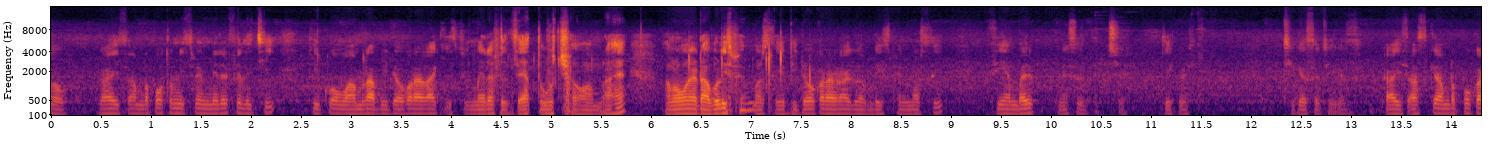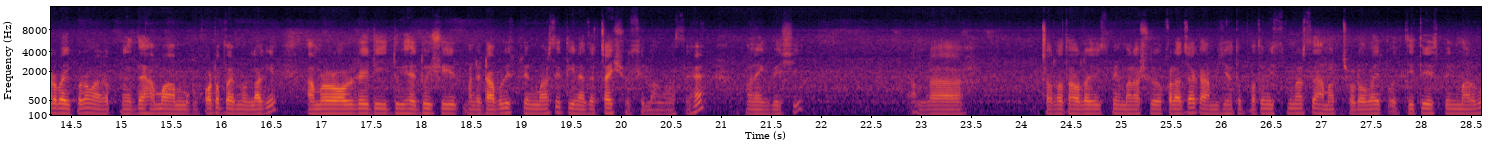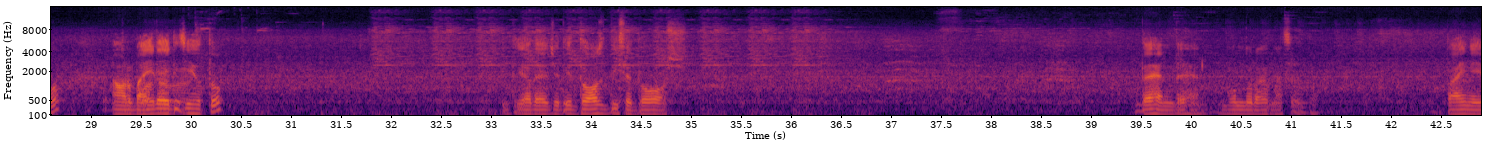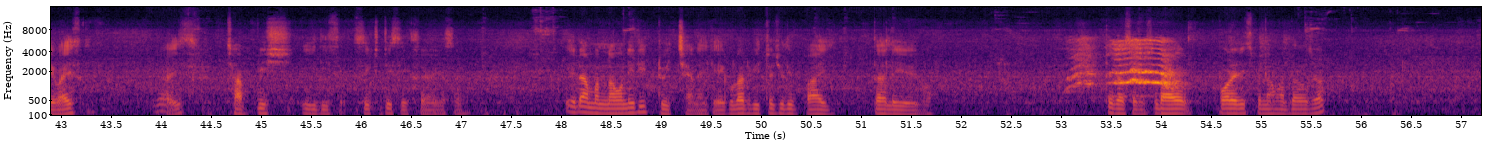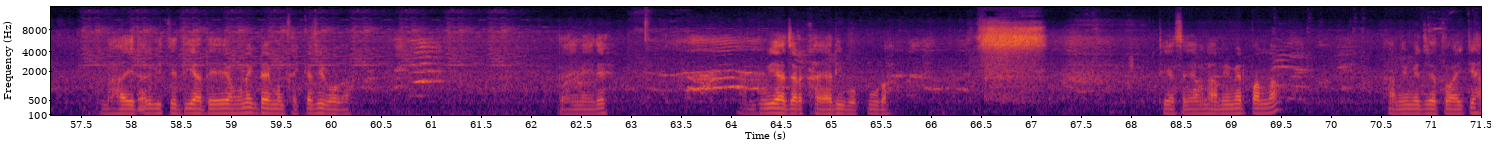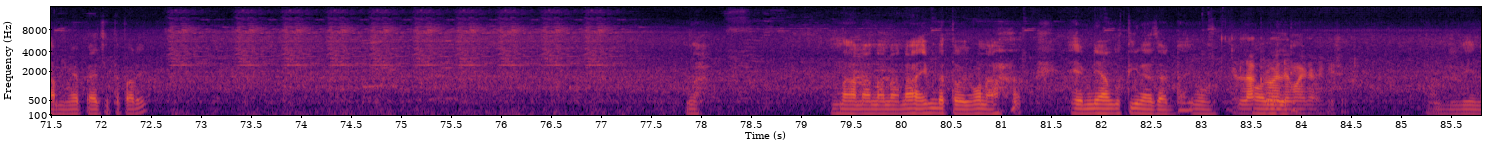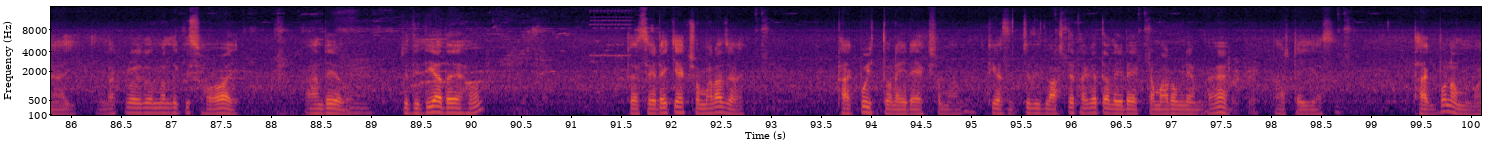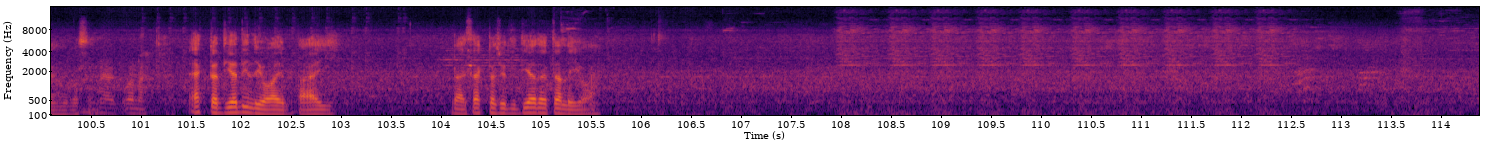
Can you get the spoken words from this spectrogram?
So guys আমরা প্রথম spin মেরে ফেলেছি। কি কম আমরা ভিডিও করার আগে স্পিন মেরে ফেলছি, এত উৎসাহ আমরা হ্যাঁ? আমরা মনে ডাবল স্পিন মারছি ভিডিও করার আগে আমরা স্পিন মারছি। সিএম ভাই মেসেজ দিচ্ছে। ঠিক আছে। ঠিক আছে ঠিক আছে। গাইস আজকে আমরা পোকার বাই করলাম আর আপনার দেখামো আমাকে কত টাইম লাগে। আমরা অলরেডি দুই হাজার দুইশো মানে ডাবল স্পিন মারছি, তিন হাজার চারশো ছিল আমার কাছে হ্যাঁ? অনেক বেশি। আমরা চলো তাহলে স্পিন মারা শুরু করা যাক। আমি যেহেতু প্রথম স্পিন মারছি, আমার ছোটো ভাই দ্বিতীয় স্পিন মারবো। আমার বাইরে আইডি যেহেতু। দিয়া দেয় যদি দশ, দিছে দশ। দেখেন দেখেন, বন্ধুরা মেসেজ পাই নেই, ভাই। গাইস ছাব্বিশ ই দিছে সিক্সটি সিক্স হয়ে গেছে। এটা আমার না অনেক একটু ইচ্ছা নাকি এগুলার ভিতরে যদি পাই তাহলে ঠিক আছে পরের স্পিন আমার দেওয়া যাক। ভাই এটার ভিতরে দিয়া দে অনেক ডায়মন্ড থাকা যাব গা। তাই নাই রে। দুই হাজার খায়া দিব পুরা। ঠিক আছে এখন হামিমের পাল্লা। হামিমের যেহেতু কি হামিমে পেয়ে যেতে পারে। না না না না না এমনি তো হইব না। এমনি আমাকে তিন হাজার ডায়মন্ড অলরেডি নাই। লাখ রয়েছে মারলে কিছু হয়? আন্দে যদি দিয়া দেয় এখন তা সেটা কি একশো মারা যায়? থাকবোই তো না এটা একশো মারবে। ঠিক আছে যদি লাস্টে থাকে তাহলে এটা একটা মারুম নি আমরা হ্যাঁ? লাস্টটাই আছে। থাকব না মনে হয় আমার কাছে। একটা দিয়ে দিলেই হয় ভাই। গাইস একটা যদি দিয়ে দেয় তাহলেই হয়।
